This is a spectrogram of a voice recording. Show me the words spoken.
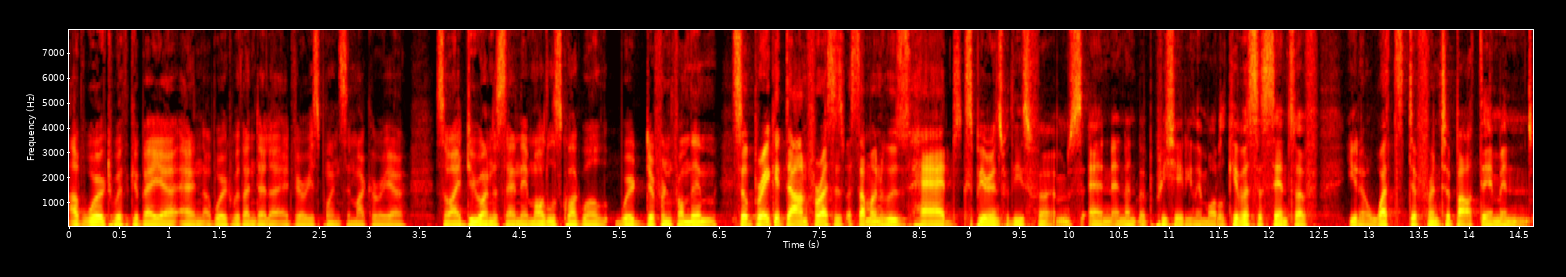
I've worked with Gebeya and I've worked with Andela at various points in my career, so I do understand their models quite well. We're different from them. So break it down for us as someone who's had experience with these firms and, and appreciating their model. Give us a sense of you know what's different about them and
